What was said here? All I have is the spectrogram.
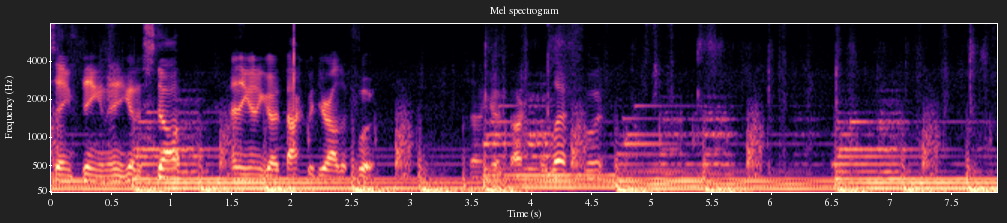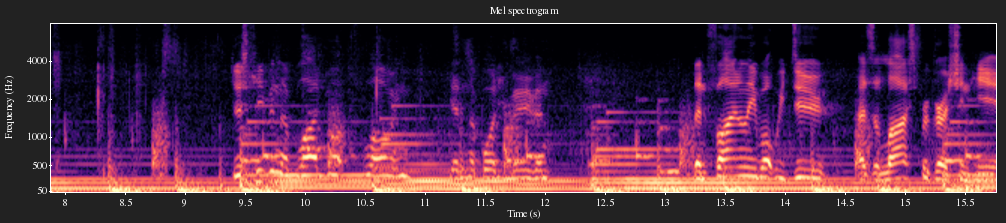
Same thing, and then you're gonna stop, and then you're gonna go back with your other foot. So I go back to the left foot. Just keeping the blood not flowing, getting the body moving. Then finally what we do as a last progression here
